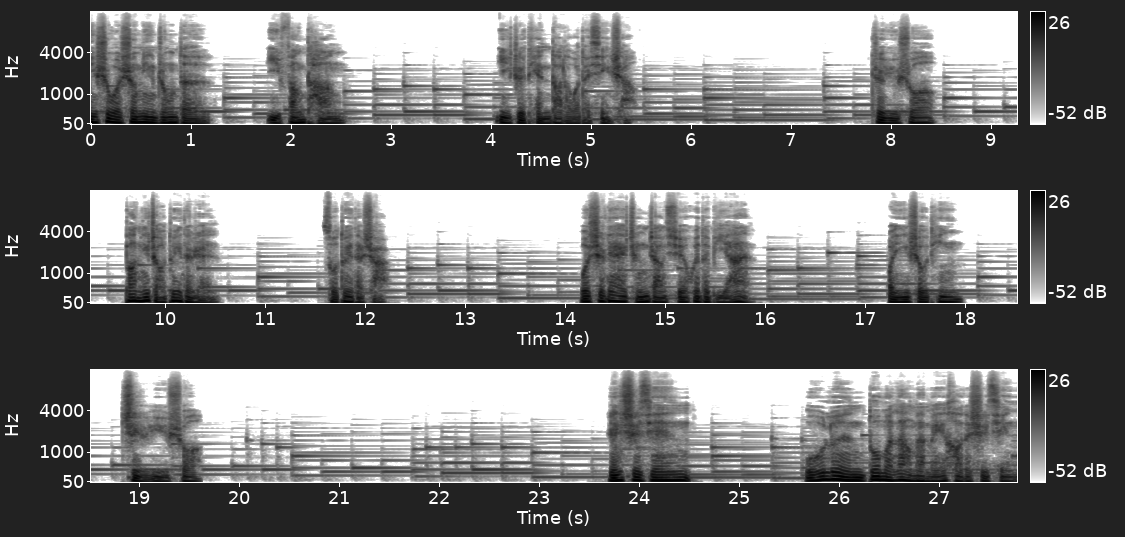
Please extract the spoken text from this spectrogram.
你是我生命中的一方糖，一直甜到了我的心上。至于说，帮你找对的人，做对的事儿，我是恋爱成长学会的彼岸。欢迎收听《治愈说》。人世间，无论多么浪漫美好的事情。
